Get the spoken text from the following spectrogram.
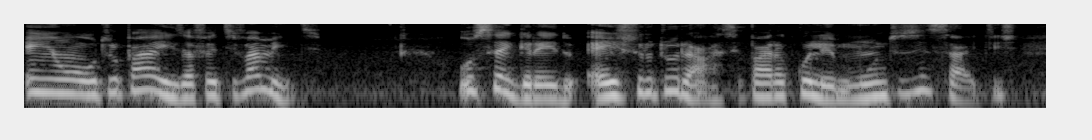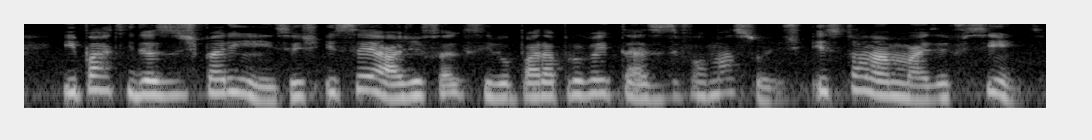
em um outro país efetivamente. O segredo é estruturar-se para colher muitos insights e partir das experiências e ser ágil e flexível para aproveitar essas informações e se tornar mais eficiente.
